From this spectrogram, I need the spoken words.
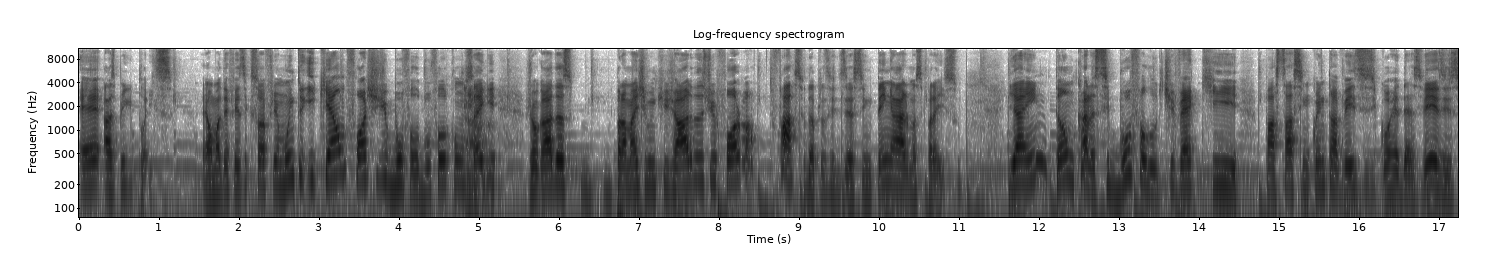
é as big plays. É uma defesa que sofre muito e que é um forte de Buffalo. Buffalo consegue uhum. jogadas para mais de 20 jardas de forma fácil, dá pra se dizer assim. Tem armas para isso. E aí, então, cara, se Buffalo tiver que passar 50 vezes e correr 10 vezes,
